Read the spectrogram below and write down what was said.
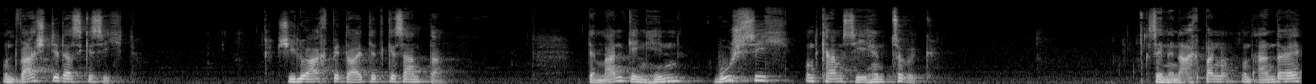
und wasch dir das Gesicht. Shiloach bedeutet Gesandter. Der Mann ging hin, wusch sich und kam sehend zurück. Seine Nachbarn und andere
